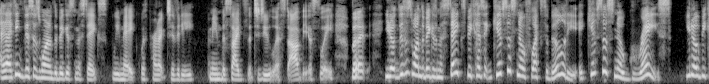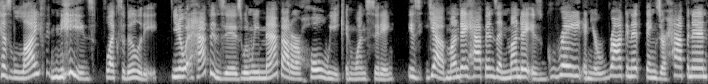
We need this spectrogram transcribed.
And I think this is one of the biggest mistakes we make with productivity. I mean, besides the to do list, obviously. But, you know, this is one of the biggest mistakes because it gives us no flexibility. It gives us no grace, you know, because life needs flexibility. You know, what happens is when we map out our whole week in one sitting, is yeah, Monday happens and Monday is great and you're rocking it. Things are happening.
